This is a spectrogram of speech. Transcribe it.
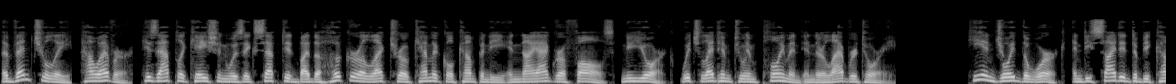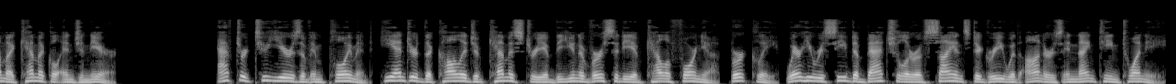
Eventually, however, his application was accepted by the Hooker Electro-Chemical Company in Niagara Falls, New York, which led him to employment in their laboratory. He enjoyed the work, and decided to become a chemical engineer. After two years of employment, he entered the College of Chemistry of the University of California, Berkeley, where he received a Bachelor of Science degree with honors in 1920.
